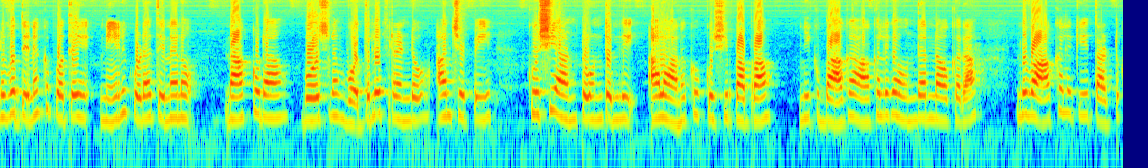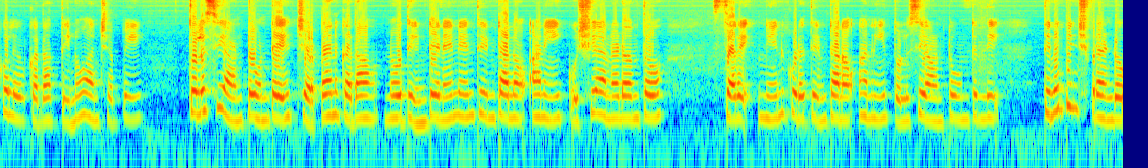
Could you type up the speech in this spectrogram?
నువ్వు తినకపోతే నేను కూడా తినను. నాకు కూడా భోజనం వద్దులే ఫ్రెండు అని చెప్పి ఖుషి అంటూ ఉంటుంది. అలా అనుకో ఖుషి పాప నీకు బాగా ఆకలిగా ఉందన్నావు కదా? నువ్వు ఆకలికి తట్టుకోలేవు కదా తిను అని చెప్పి తులసి అంటూ ఉంటే చెప్పాను కదా నువ్వు తింటేనే నేను తింటాను అని ఖుషి అనడంతో సరే నేను కూడా తింటాను అని తులసి అంటూ ఉంటుంది. తినిపించు ఫ్రెండు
